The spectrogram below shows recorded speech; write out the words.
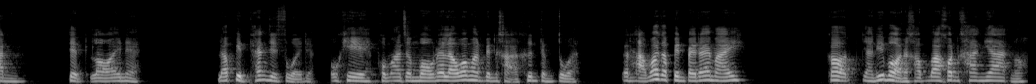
48,700 เนี่ย แล้วปิดแท่งสวยๆเนี่ย โอเค ผมอาจจะมองได้แล้วว่ามันเป็นขาขึ้นเต็มตัว แต่ถามว่าจะเป็นไปได้ไหม ก็อย่างที่บอกนะครับว่าค่อนข้างยากเนาะ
